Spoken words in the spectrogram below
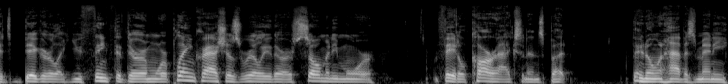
it's bigger. Like you think that there are more plane crashes. Really there are so many more fatal car accidents but they don't have as many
